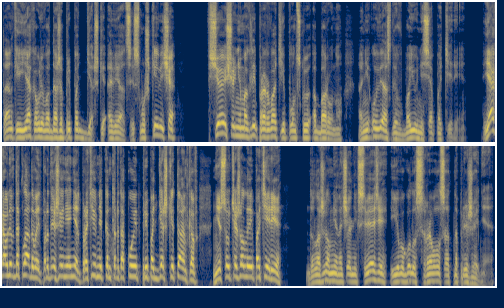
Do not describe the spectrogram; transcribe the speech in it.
Танки Яковлева даже при поддержке авиации Смушкевича все еще не могли прорвать японскую оборону. Они увязли в бою, неся потери. Яковлев докладывает, продвижения нет, противник контратакует при поддержке танков, несут тяжелые потери, — доложил мне начальник связи, и его голос срывался от напряжения.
